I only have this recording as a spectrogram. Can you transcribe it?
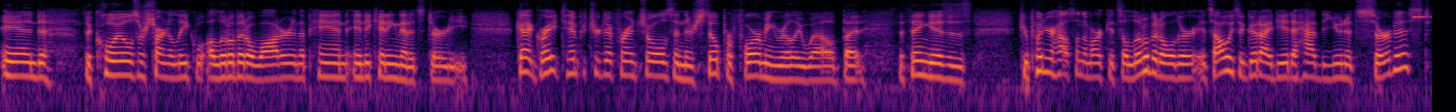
and the coils are starting to leak a little bit of water in the pan indicating that it's dirty. Got great temperature differentials and they're still performing really well but the thing is is if you're putting your house on the market, it's a little bit older, it's always a good idea to have the units serviced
